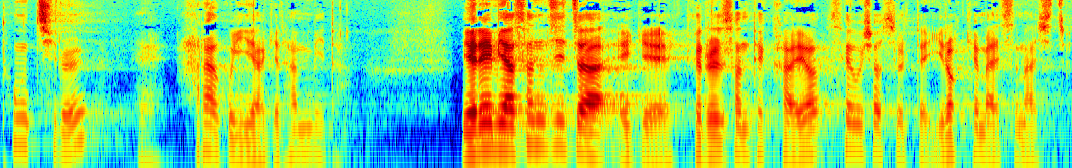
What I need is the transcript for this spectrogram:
통치를 예, 하라고 이야기를 합니다. 예레미야 선지자에게 그를 선택하여 세우셨을 때 이렇게 말씀하시죠.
